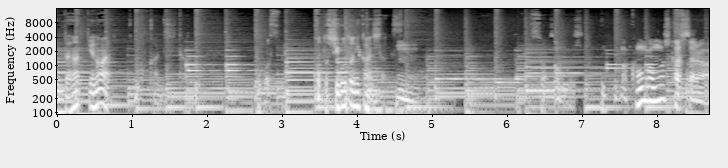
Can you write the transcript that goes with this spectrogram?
ん。だなっていうのは感じたとこですね。こと仕事に関してはです。ね、うん。そうそうですね。まあ、今後もしかしたら、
